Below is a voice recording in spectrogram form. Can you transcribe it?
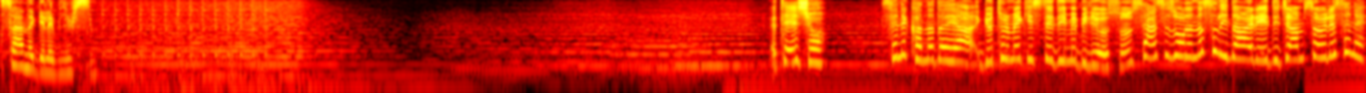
Sen de gelebilirsin. Tejo, seni Kanada'ya götürmek istediğimi biliyorsun. Sensiz orada nasıl idare edeceğim söylesene.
